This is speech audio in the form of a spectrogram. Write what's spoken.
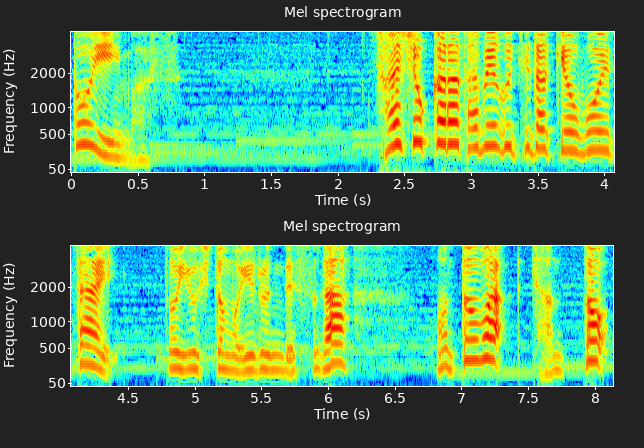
と言います。最初からタメ口だけ覚えたいという人もいるんですが、本当はちゃんと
